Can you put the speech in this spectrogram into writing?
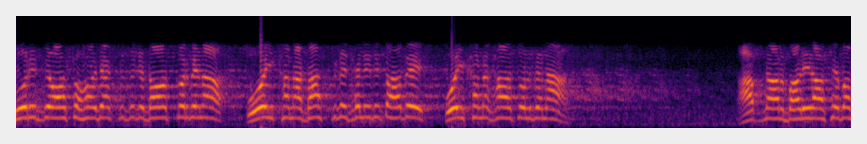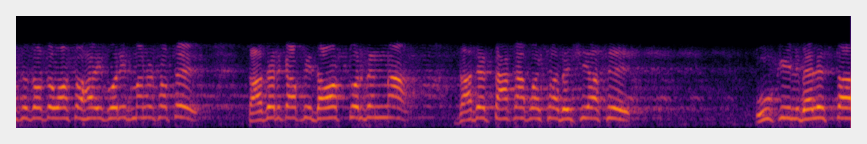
গরিবদের অসহায় ব্যক্তিদেরকে দাওয়াত করবে না। ওইখানা ডাস্টবিনে ফেলে দিতে হবে, ওইখানে খাওয়া চলবে না। আপনার বাড়ির আশেপাশে যত অসহায় গরিব মানুষ আছে, তাদেরকে আপনি দাওয়াত করবেন না। যাদের টাকা পয়সা বেশি আছে উকিল, ব্যারিস্টার,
